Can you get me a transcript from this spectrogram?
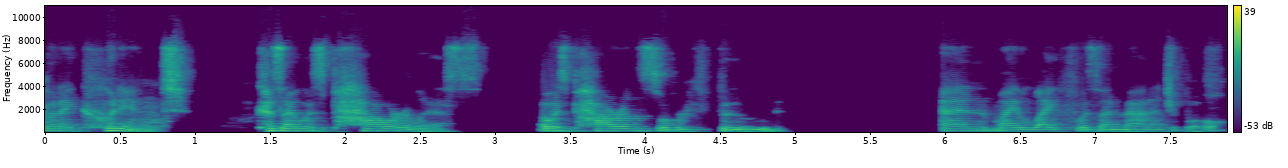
But I couldn't because I was powerless. I was powerless over food. And my life was unmanageable.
